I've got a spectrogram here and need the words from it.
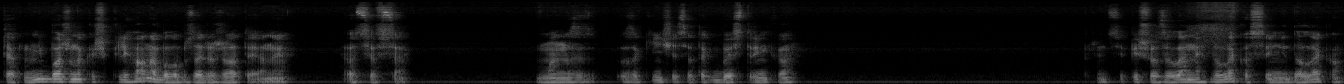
Так, мені бажано каже, клігана було б заряджати, а не оце все. У мене закінчиться так бистренько. В принципі, що зелених далеко, сині далеко.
